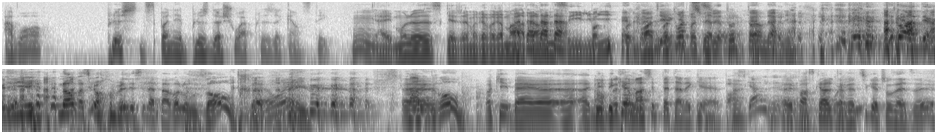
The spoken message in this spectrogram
avoir plus disponible, plus de choix, plus de quantité? Hmm, hey, moi, là, ce que j'aimerais vraiment Attends, entendre, attends. c'est lui. Pas- pas- ok, toi pas tout de suite, toi, toi en dernier. toi en dernier. Non, parce qu'on veut laisser la parole aux autres. Ben Euh, parle trop. ok, ben, euh, euh, On peut lesquels- commencer peut-être avec euh, Pascal. Hey, Pascal, t'aurais-tu quelque chose à dire?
